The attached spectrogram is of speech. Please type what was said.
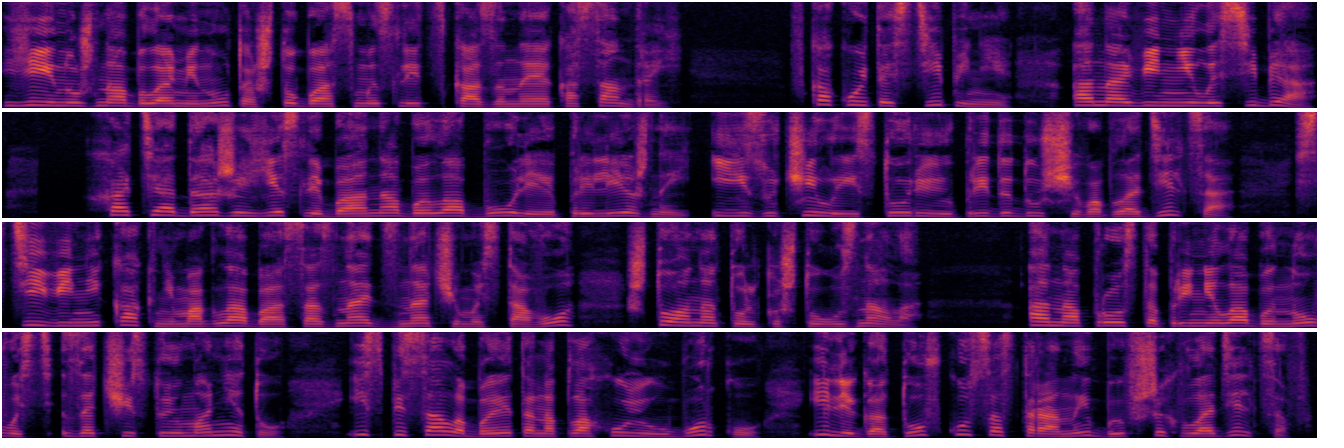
Ей нужна была минута, чтобы осмыслить сказанное Кассандрой. В какой-то степени она винила себя, хотя даже если бы она была более прилежной и изучила историю предыдущего владельца, Стиви никак не могла бы осознать значимость того, что она только что узнала. Она просто приняла бы новость за чистую монету и списала бы это на плохую уборку или готовку со стороны бывших владельцев,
